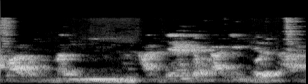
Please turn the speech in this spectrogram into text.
ามว่ามันขัดแย้งกับการยิงเปิดทาง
